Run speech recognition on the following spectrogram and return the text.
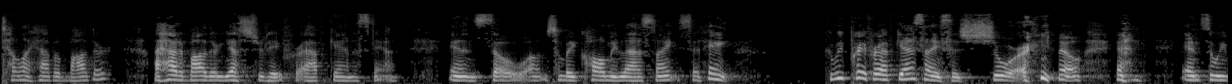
tell I have a bother. I had a bother yesterday for Afghanistan. And so um, somebody called me last night and said, "Hey, could we pray for Afghanistan?" I said, "Sure," you know, and and so we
